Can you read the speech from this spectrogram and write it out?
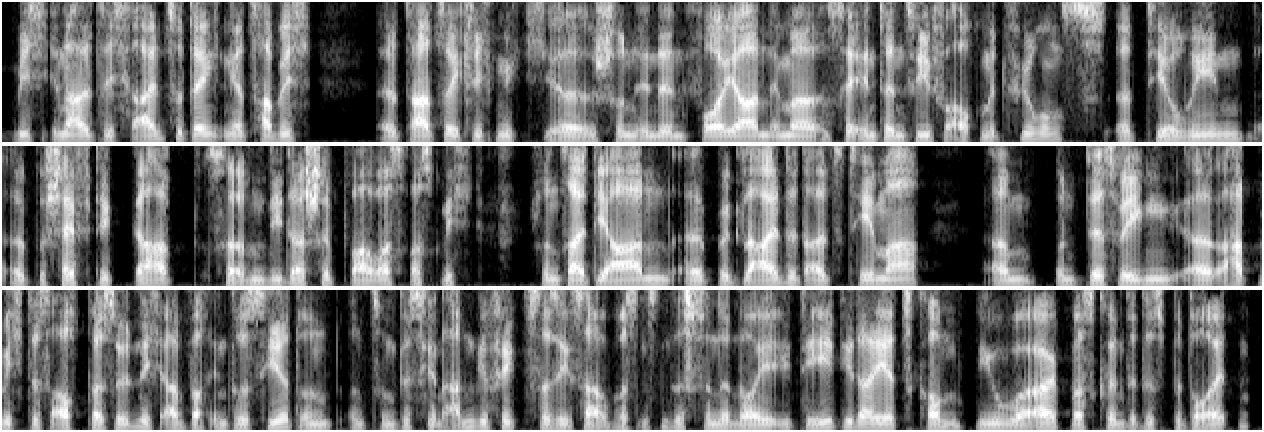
mich inhaltlich reinzudenken. Jetzt habe ich äh, tatsächlich mich äh, schon in den Vorjahren immer sehr intensiv auch mit Führungstheorien äh, beschäftigt gehabt. Certain Leadership war was, was mich schon seit Jahren äh, begleitet als Thema. Ähm, und deswegen äh, hat mich das auch persönlich einfach interessiert und, und so ein bisschen angefixt, dass ich sage, was ist denn das für eine neue Idee, die da jetzt kommt? New Work, was könnte das bedeuten?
